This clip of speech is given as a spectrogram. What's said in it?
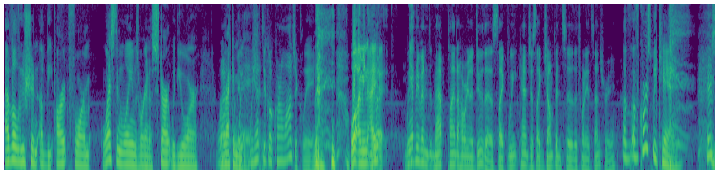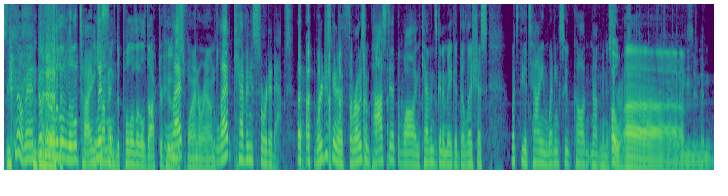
evolution of the art form. Weston Williams, we're going to start with your What? Recommendation. We, have to go chronologically. Well, I mean, I, You- I we haven't even map planned out how we're going to do this. Like, we can't just like jump into the 20th century. Of, of course we can. There's no man. go through a little little time Listen. tunnel to pull a little Doctor Who Let- just flying around. Let Kevin sort it out. We're just gonna throw some pasta at the wall, and Kevin's gonna make a delicious. What's the Italian wedding soup called? Not Oh, minestrone. um,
